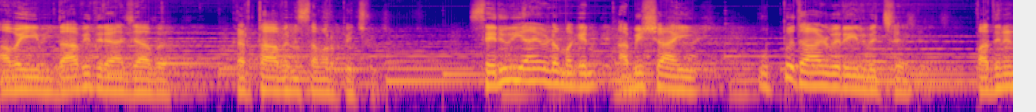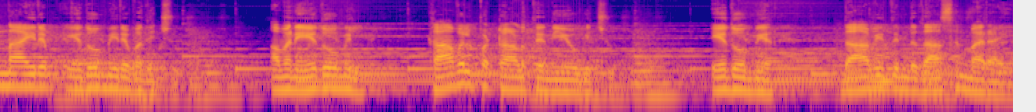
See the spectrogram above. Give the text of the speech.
അവയും ദാവിദ് രാജാവ് കർത്താവിന് സമർപ്പിച്ചു. സെരൂയായുടെ മകൻ അഭിഷായി ഉപ്പ് താഴ്വരയിൽ വെച്ച് പതിനെണ്ണായിരം ഏതോമീരെ വധിച്ചു. അവൻ ഏതോമിൽ കാവൽ പട്ടാളത്തെ നിയോഗിച്ചു. ഏതോമീർ ദാവീദിന്റെ ദാസന്മാരായി.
